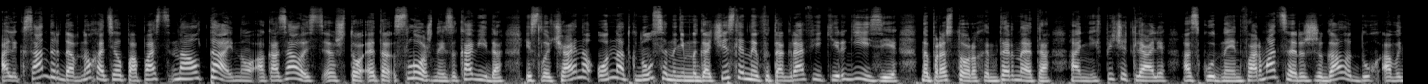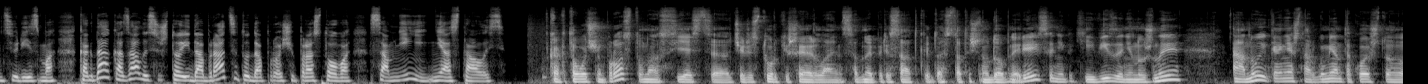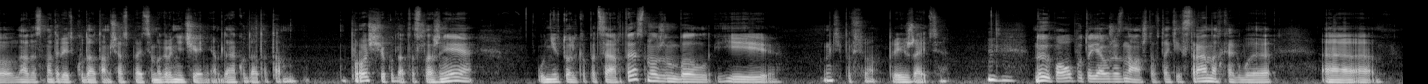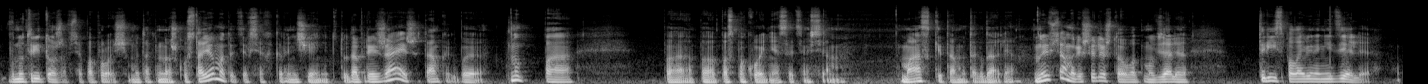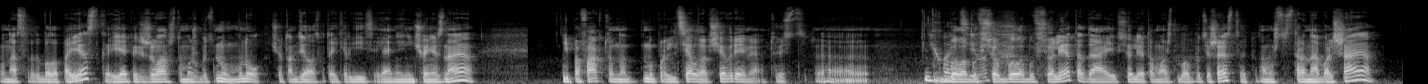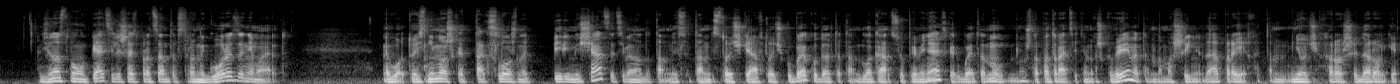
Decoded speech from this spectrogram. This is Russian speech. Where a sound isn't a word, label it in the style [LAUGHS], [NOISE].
Александр давно хотел попасть на Алтай, но оказалось, э, что это сложно из-за ковида. И случайно он наткнулся на немногочисленные фотографии Киргизии на просторах интернета. Они впечатляли, а скудная информация разжигала дух авантюризма. Когда оказалось, что и добраться туда проще простого, сомнений не осталось как-то очень просто. У нас есть э, через Turkish Airlines с одной пересадкой достаточно удобные рейсы, никакие визы не нужны. А, ну и, конечно, аргумент такой, что надо смотреть, куда там сейчас по этим ограничениям, да, куда-то там проще, куда-то сложнее. У них только ПЦР-тест нужен был, и, ну, типа, все, приезжайте. Угу. Ну и по опыту я уже знал, что в таких странах, как бы, э, внутри тоже все попроще. Мы так немножко устаем от этих всех ограничений. Ты туда приезжаешь, и там, как бы, ну, по, по, по, поспокойнее с этим всем. Маски там и так далее. Ну и все, мы решили, что вот мы взяли три с половиной недели у нас это была поездка, и я переживал, что, может быть, ну, много, что там делать в этой Киргизии, я ничего не знаю. И по факту, ну, пролетело вообще время. То есть э, не было, бы все, было бы все лето, да, и все лето можно было путешествовать, потому что страна большая. 90, по-моему, 5 или 6 процентов страны горы занимают. Вот, то есть немножко так сложно перемещаться, тебе надо там, если там из точки А в точку Б куда-то там локацию поменять, как бы это, ну, нужно потратить немножко время там на машине, да, проехать, там не очень хорошие дороги.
